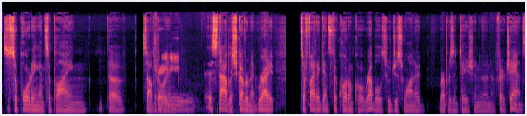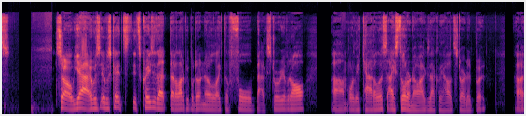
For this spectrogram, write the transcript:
supporting and supplying the Salvadorian Training. established yeah. government, right, to fight against the quote unquote rebels who just wanted representation and a fair chance. So yeah, it was it was it's it's crazy that that a lot of people don't know like the full backstory of it all, um, or the catalyst. I still don't know exactly how it started, but uh,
